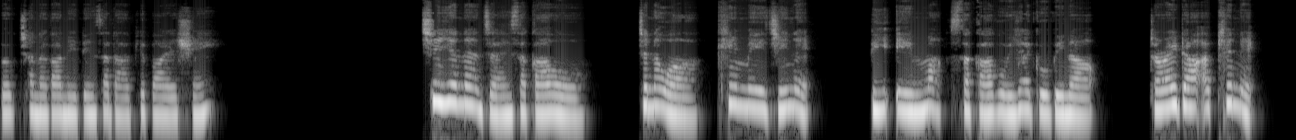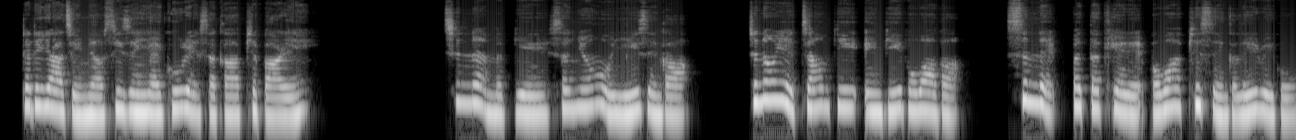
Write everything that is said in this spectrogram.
Book Channel ကနေတင်ဆက်တာဖြစ်ပါတယ်ရှင်။ချစ်ရက်နှံ့ကြိုင်ဇာတ်ကားကိုကျွန်တော်ဟာခင်မေကြီးနဲ့ BA မှဇာတ်ကားကိုရိုက်ကူးပြီးနောက်ဒါရိုက်တာအဖြစ်နဲ့တတိယကြိမ်မြောက်စီစဉ်ရိုက်ကူးတဲ့ဇာတ်ကားဖြစ်ပါတယ်။ ချစ်နဲ့မပြေဇညွန်းကိုရေးစဉ်ကကျွန်ုပ်ရဲ့ကြောင်းပြေးအိမ်ပြေးဘဝကစစ်နဲ့ပတ်သက်ခဲ့တဲ့ဘဝဖြစ်စဉ်ကလေးတွေကို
